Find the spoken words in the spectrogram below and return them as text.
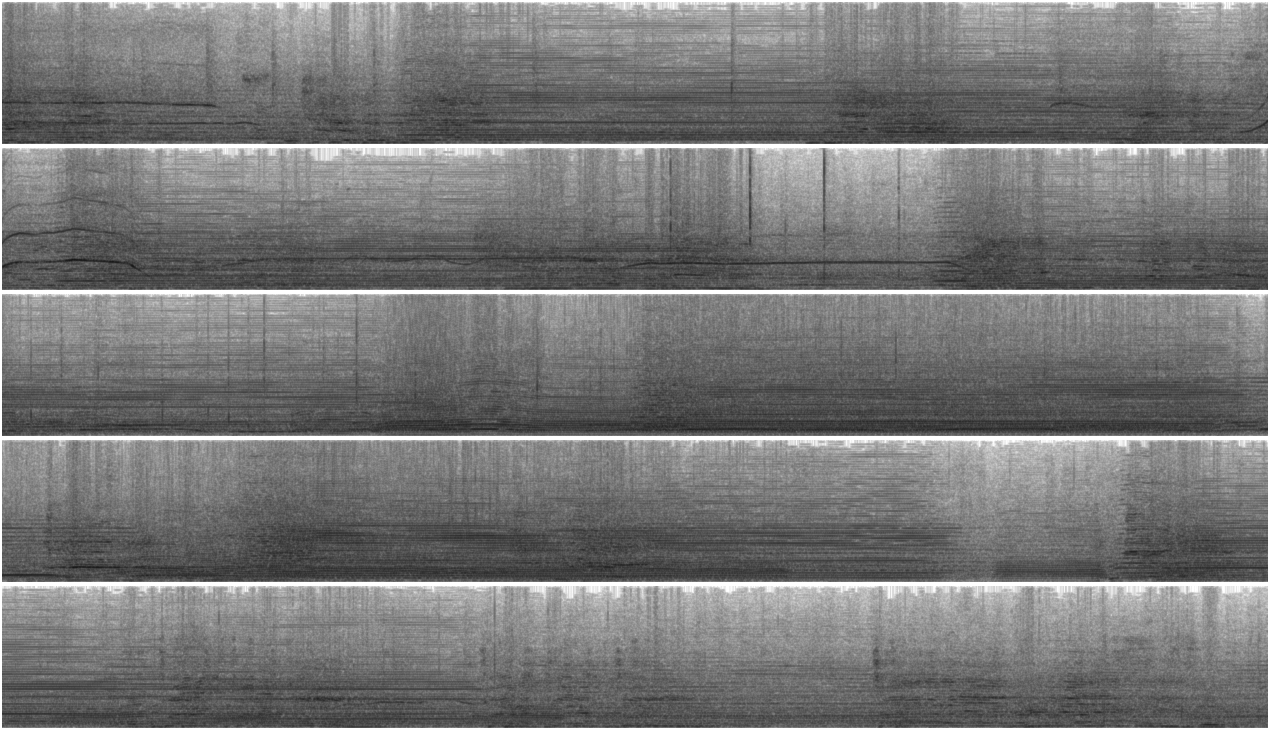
Amerika, počne dovolal Nigeria, Thank Bingwa,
